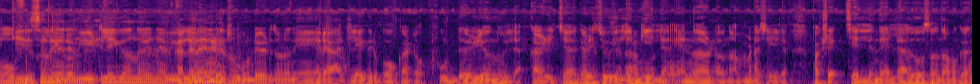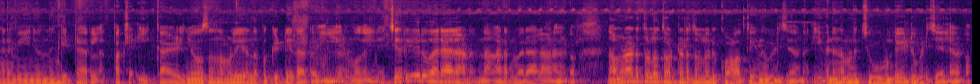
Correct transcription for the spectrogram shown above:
ഓഫീസിൽ നേരെ വീട്ടിലേക്ക് വന്നു കഴിഞ്ഞാൽ വീട്ടിൽ ചൂണ്ട എടുത്തോണ്ട് നേരെ ആറ്റിലേക്ക് ഒരു പോക്കാട്ടോ. ഫുഡ് കഴിയൊന്നുമില്ല. കഴിച്ചാൽ കഴിച്ചു ഇല്ലെങ്കിൽ ഇല്ല. എന്നതാട്ടോ നമ്മുടെ ശീലം. പക്ഷേ ചെല്ലുന്ന എല്ലാ ദിവസവും നമുക്ക് അങ്ങനെ മീനൊന്നും കിട്ടാറില്ല. പക്ഷേ ഈ കഴിഞ്ഞ ദിവസം നമ്മൾ ഇരുന്നപ്പോൾ കിട്ടിയതാട്ടോ ഈ ഒരു മുതലിനെ. ചെറിയൊരു വരാലാണ് നാടൻ വരാലാണ് കേട്ടോ. നമ്മുടെ അടുത്തുള്ള തൊട്ടടുത്തുള്ള ഒരു കുളത്തിൽ നിന്ന് പിടിച്ചതാണ്. ഇവനെ നമ്മൾ ചൂണ്ടയിട്ട് പിടിച്ചല്ല കേട്ടോ.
